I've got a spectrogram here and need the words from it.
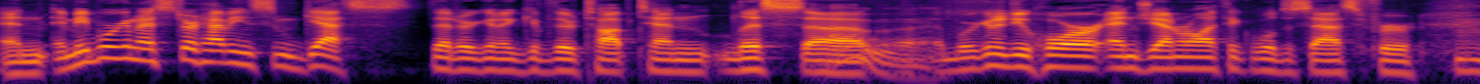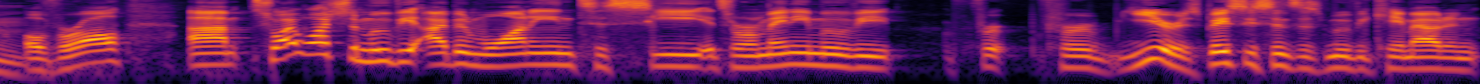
and and maybe we're going to start having some guests that are going to give their top 10 lists. Uh, we're going to do horror and general. I think we'll just ask for overall. Um, so I watched a movie I've been wanting to see. It's a Romanian movie for for years, basically since this movie came out and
